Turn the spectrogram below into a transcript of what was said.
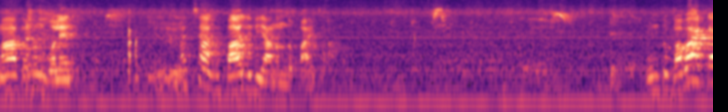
মা তখন বলেন আচ্ছা গোপাল যদি আনন্দ পায় যা। কিন্তু বাবা একটা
